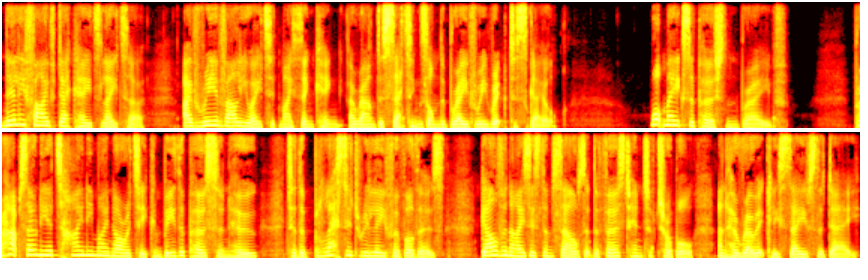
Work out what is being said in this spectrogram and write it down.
Nearly five decades later, I've re-evaluated my thinking around the settings on the bravery Richter scale. What makes a person brave? Perhaps only a tiny minority can be the person who, to the blessed relief of others, galvanizes themselves at the first hint of trouble and heroically saves the day.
